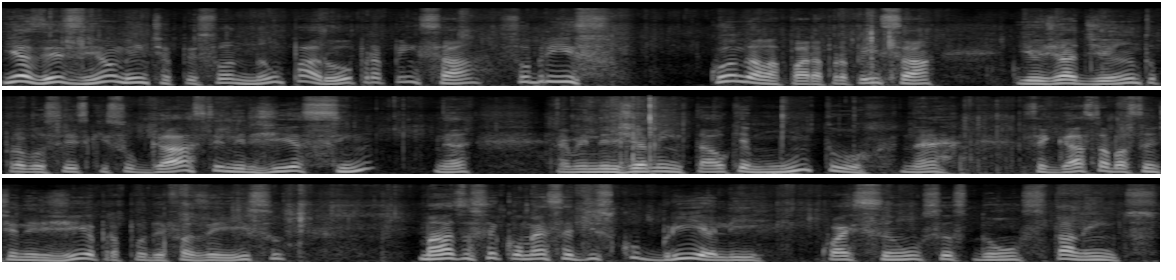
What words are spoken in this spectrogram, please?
E às vezes realmente a pessoa não parou para pensar sobre isso. Quando ela para para pensar, e eu já adianto para vocês que isso gasta energia sim, né? É uma energia mental que é muito, né? Você gasta bastante energia para poder fazer isso, mas você começa a descobrir ali quais são os seus dons, talentos.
